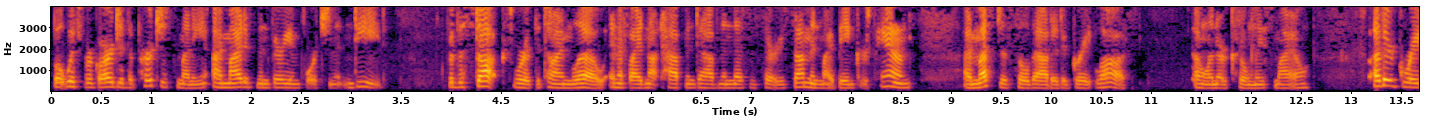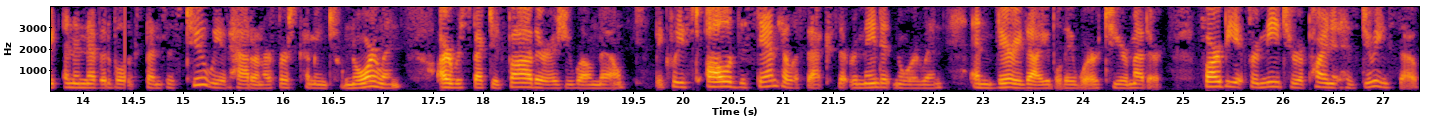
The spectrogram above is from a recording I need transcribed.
but with regard to the purchase money, I might have been very unfortunate indeed. For the stocks were at the time low, and if I had not happened to have the necessary sum in my banker's hands, I must have sold out at a great loss. Elinor could only smile. Other great and inevitable expenses, too, we have had on our first coming to Norland. Our respected father, as you well know, bequeathed all of the Stanhill effects that remained at Norland, and very valuable they were, to your mother. Far be it from me to repine at his doing so.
